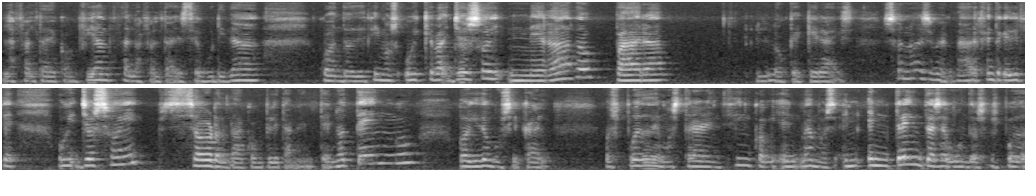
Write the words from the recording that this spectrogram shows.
La falta de confianza, la falta de seguridad. Cuando decimos, uy, que va, yo soy negado para lo que queráis. Eso no es verdad. Hay gente que dice, uy, yo soy sorda completamente, no tengo oído musical. Os puedo demostrar en cinco, en, vamos, en, en 30 segundos os puedo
